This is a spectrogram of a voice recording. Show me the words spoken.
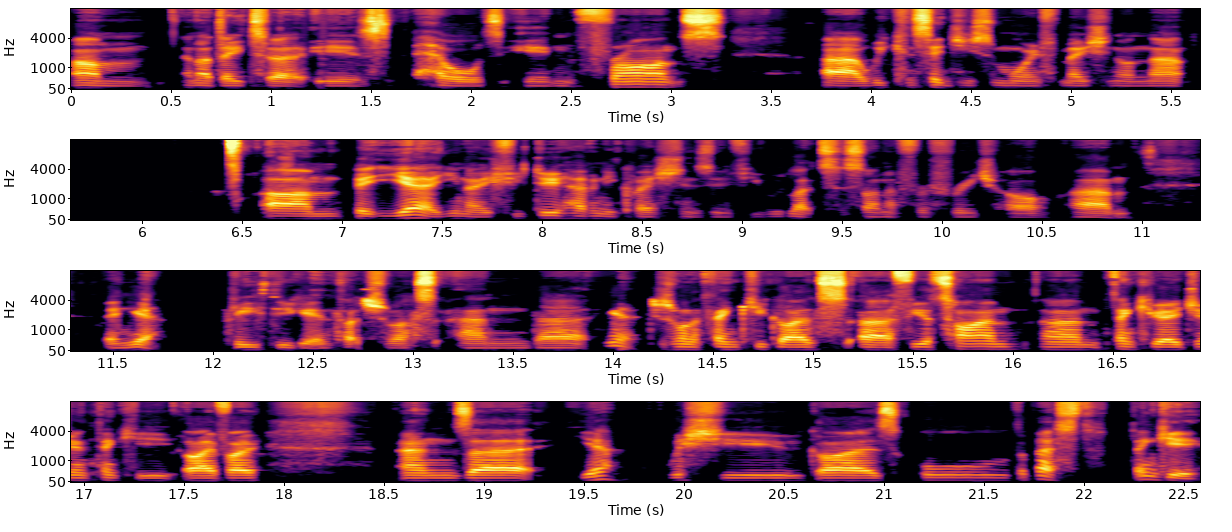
Um, and our data is held in France. Uh, we can send you some more information on that. Um, but yeah, you know, if you do have any questions, if you would like to sign up for a free trial, um, then yeah, please do get in touch with us. And uh, yeah, just want to thank you guys uh, for your time. Um, thank you, Adrian. Thank you, Ivo. And uh, yeah, wish you guys all the best. Thank you.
